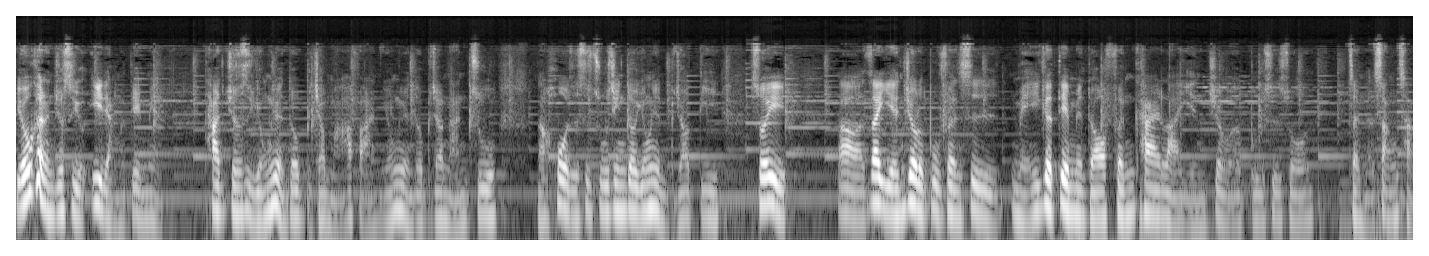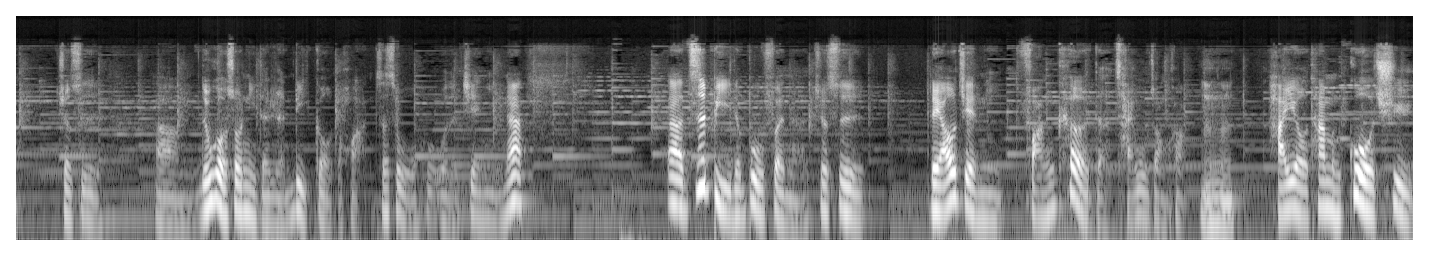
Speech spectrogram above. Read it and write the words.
有可能就是有一两个店面，它就是永远都比较麻烦，永远都比较难租，然后或者是租金都永远比较低，所以啊、在研究的部分是每一个店面都要分开来研究，而不是说整个商场就是啊、如果说你的人力够的话，这是我我的建议。那呃，知彼的部分呢，就是。了解你房客的财务状况，嗯哼，还有他们过去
